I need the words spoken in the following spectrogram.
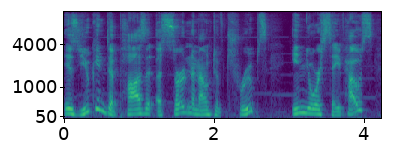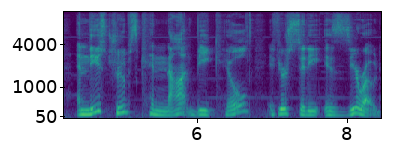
is you can deposit a certain amount of troops in your safe house and these troops cannot be killed if your city is zeroed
